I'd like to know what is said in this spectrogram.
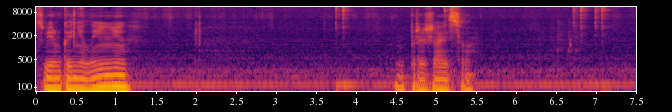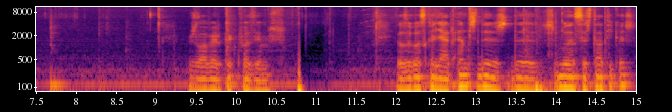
Subir um bocadinho a linha. Para já é só vamos lá ver o que é que fazemos eles agora se calhar antes das, das mudanças táticas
